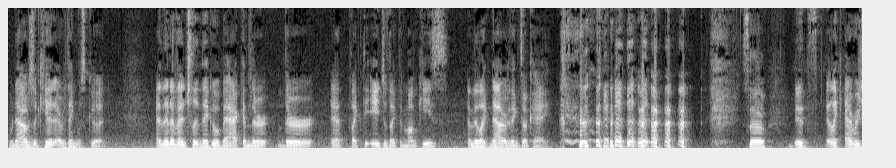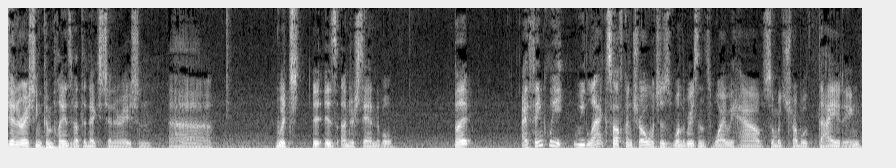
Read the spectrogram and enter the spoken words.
When I was a kid, everything was good and then eventually they go back and they're they're at like the age of like the monkeys and they're like now everything's okay so it's like every generation complains about the next generation uh, which is understandable but i think we we lack self-control which is one of the reasons why we have so much trouble with dieting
